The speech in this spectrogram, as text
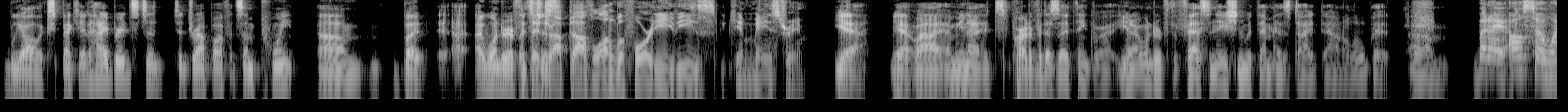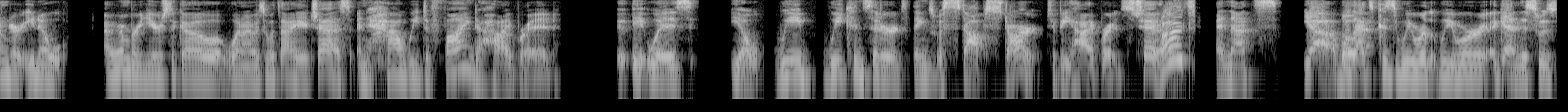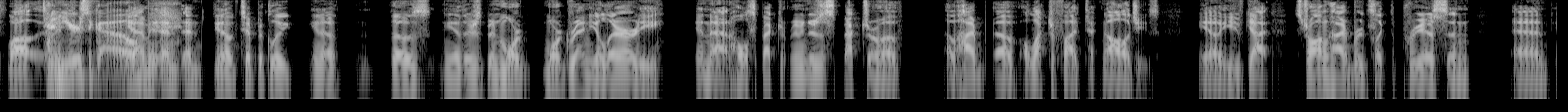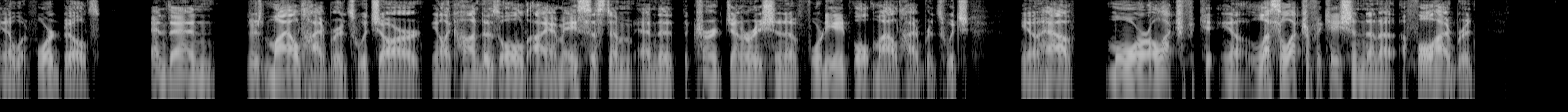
we all expected hybrids to to drop off at some point. Um, but I wonder if but it's they just, dropped off long before EVs became mainstream. Yeah, yeah. Well, I, I mean, it's part of it as I think uh, you know. I wonder if the fascination with them has died down a little bit. Um, but I also wonder, you know, I remember years ago when I was with IHS and how we defined a hybrid. It was, you know, we we considered things with stop start to be hybrids too. What? And that's yeah, well, well that's because we were we were again. This was well ten I mean, years ago. Yeah, I mean, and and you know, typically, you know, those you know, there's been more more granularity in that whole spectrum. I mean, there's a spectrum of of high of electrified technologies. You know, you've got strong hybrids like the Prius and and you know what Ford builds, and then there's mild hybrids, which are you know like Honda's old IMA system, and the the current generation of 48 volt mild hybrids, which you know have more electrification, you know, less electrification than a, a full hybrid,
